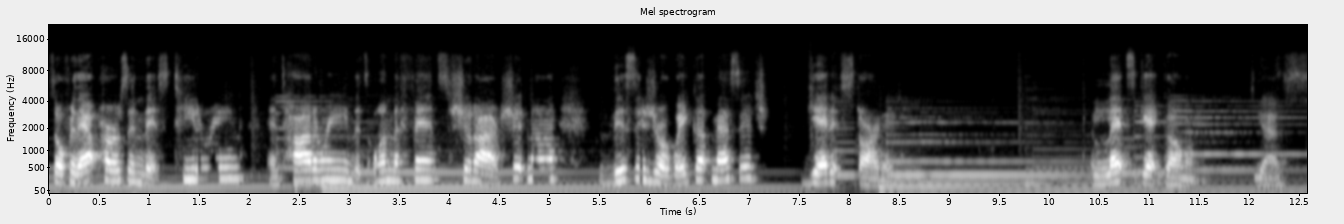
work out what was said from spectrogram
So for that person that's teetering and tottering that's on the fence should i or shouldn't i this is your wake up message get it started let's get going yes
